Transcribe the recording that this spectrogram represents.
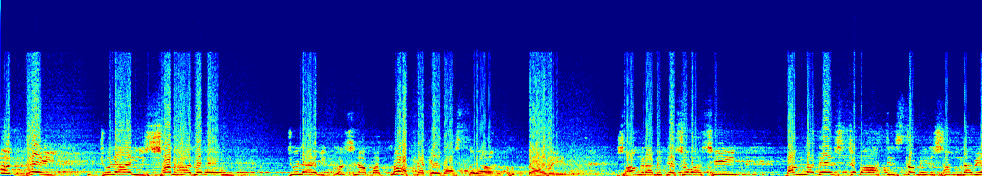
মধ্যেই জুলাই সনদ এবং জুলাই ঘোষণাপত্র আপনাকে বাস্তবায়ন করতে হবে। সংগ্রামী দেশবাসী বাংলাদেশ জামাত ইসলামীর সংগ্রামী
